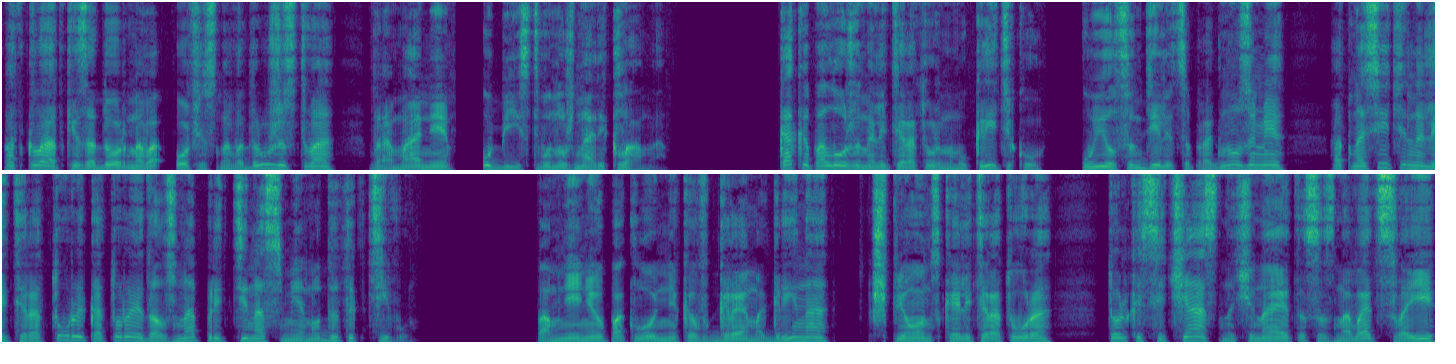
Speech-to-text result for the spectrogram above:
подкладки задорного офисного дружества в романе «Убийству нужна реклама». Как и положено литературному критику, Уилсон делится прогнозами относительно литературы, которая должна прийти на смену детективу. По мнению поклонников Грэма Грина, шпионская литература только сейчас начинает осознавать свои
